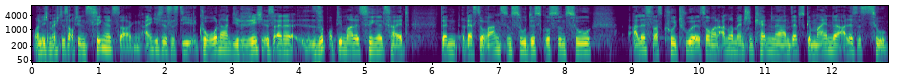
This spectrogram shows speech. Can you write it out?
Und ich möchte es auch den Singles sagen. Eigentlich ist es die Corona, die Rich ist eine suboptimale Singlezeit, denn Restaurants sind zu, Diskos sind zu, alles was Kultur ist, wo man andere Menschen kennenlernt, selbst Gemeinde, alles ist zu.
